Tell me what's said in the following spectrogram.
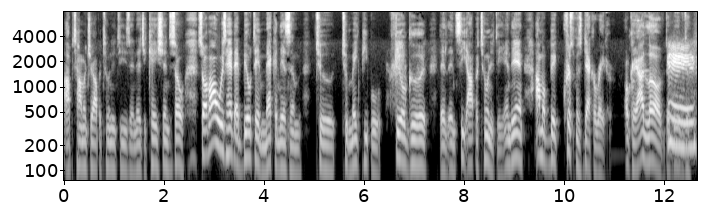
optometry opportunities and education. So so I've always had that built-in mechanism to to make people feel good and see opportunity. And then I'm a big Christmas decorator. Okay, I love the, mm.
